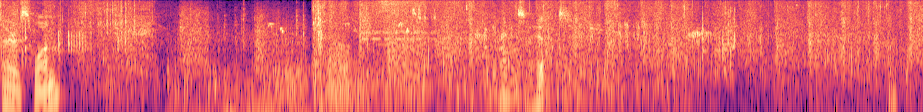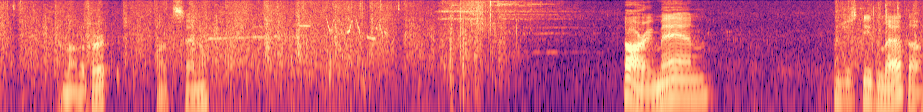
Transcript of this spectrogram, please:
There's one. That was a hit. Another bird. Not Senu. Sorry, man. I just need leather.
